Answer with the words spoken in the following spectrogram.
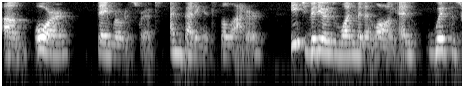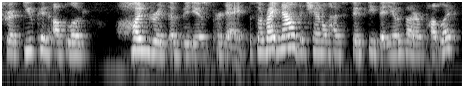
um, or they wrote a script. I'm betting it's the latter. Each video is one minute long, and with the script, you can upload hundreds of videos per day. So right now the channel has 50 videos that are public,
